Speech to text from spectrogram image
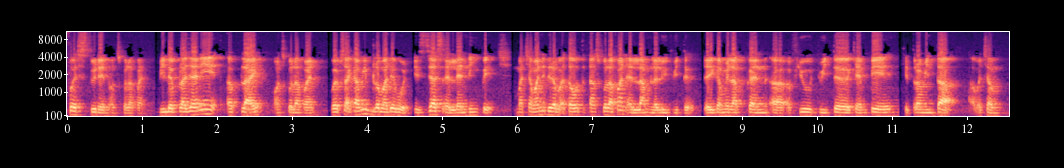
first student on Sekolah Fund. Bila pelajar ni apply on Sekolah Fund, website kami belum ada pun. It's just a landing page. Macam mana dia dapat tahu tentang Sekolah Fund adalah melalui Twitter. Jadi kami lakukan uh, a few Twitter campaign. Kita orang minta uh, macam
